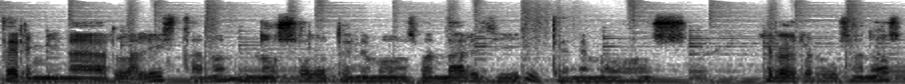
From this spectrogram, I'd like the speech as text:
terminar la lista, ¿no? No solo tenemos Bandarji y tenemos los gusanos,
